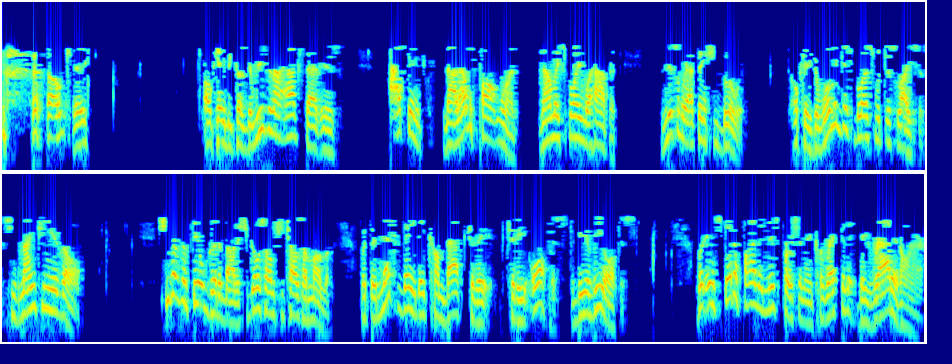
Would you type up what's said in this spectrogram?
okay. Okay, because the reason I asked that is, I think, now that was part one. Now I'm to explain what happened. And this is where I think she blew it. Okay, the woman gets blessed with this license. She's 19 years old. She doesn't feel good about it. She goes home, she tells her mother. But the next day they come back to the, to the office, the DMV office. But instead of finding this person and correcting it, they ratted on her.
